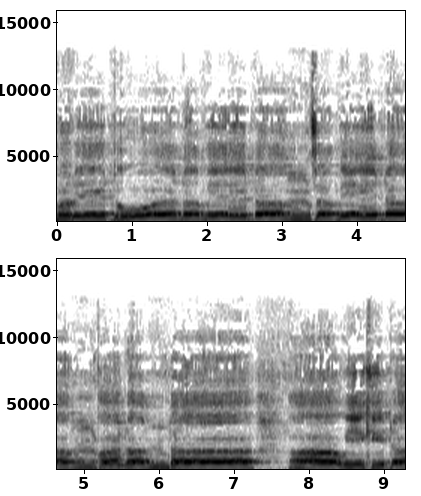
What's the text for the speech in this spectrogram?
พพระเรตุวนเมดังสเมดังพระดันดา อาวิคิดา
